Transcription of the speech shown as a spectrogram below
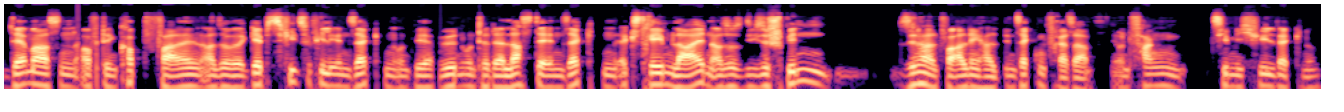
dermaßen auf den Kopf fallen. Also gäbe es viel zu viele Insekten und wir würden unter der Last der Insekten extrem leiden. Also diese Spinnen sind halt vor allen Dingen halt Insektenfresser und fangen ziemlich viel weg. Ne?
